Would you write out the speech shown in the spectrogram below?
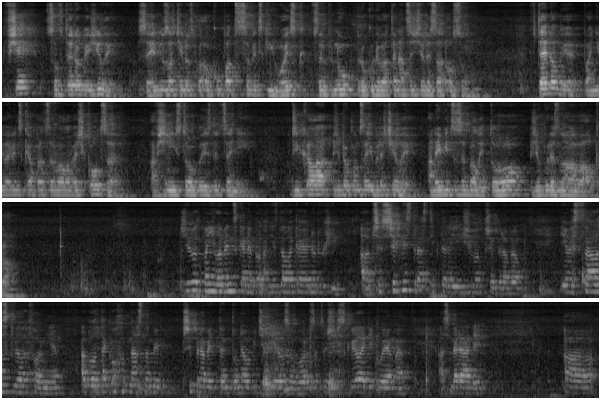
Všech, co v té době žili, se jednoznačně dotkla okupace sovětských vojsk v srpnu roku 1968. V té době paní Levinská pracovala ve školce a všichni z toho byli zdrceni. Říkala, že dokonce ji brečeli a nejvíce se bali toho, že bude znova válka. Život paní Levinské nebyl ani zdaleka jednoduchý, ale přes všechny strasti, které její život připravil, je ve stále skvělé formě a byla tak ochotná s námi připravit tento neobyčejný rozhovor, za což skvěle děkujeme a jsme rádi, a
